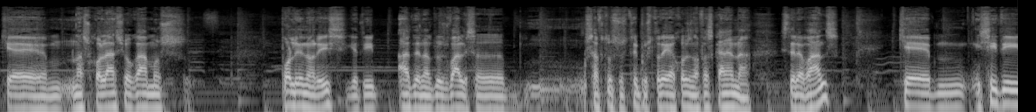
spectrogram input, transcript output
και να σχολάσει ο γάμος πολύ νωρίς, γιατί άντε να τους βάλεις σε, σε αυτούς τους τύπους τρία χωρίς να φας κανένα στη Ρεβάν. Και μ, η City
